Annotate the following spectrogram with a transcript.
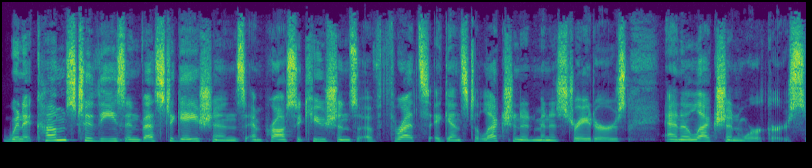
When it comes to these investigations and prosecutions of threats against election administrators and election workers,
